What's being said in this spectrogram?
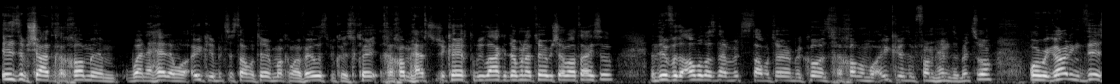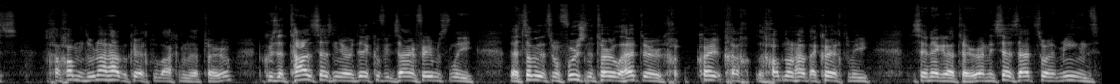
Is the pshat chachamim went ahead and were oikid mitzvah stam Torah makam avelis because chachamim have such a keich to be like a davar Torah b'shabbat and therefore the avol doesn't have mitzvah stam Torah because chachamim were oikid from him the mitzvah. Or regarding this, chachamim do not have a keich to be like the Torah because the Taz says in Yerodei Kufi Zion famously that something that's refursed in the Torah leheter chachamim don't have that keich to be to say negative Torah, and he says that's what it means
